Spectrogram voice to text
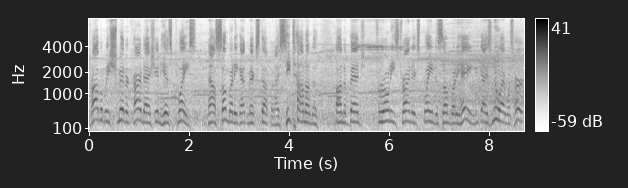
probably Schmidt or Kardash in his place. Now somebody got mixed up, and I see down on the on the bench, Ferrone's trying to explain to somebody, hey, you guys knew I was hurt.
